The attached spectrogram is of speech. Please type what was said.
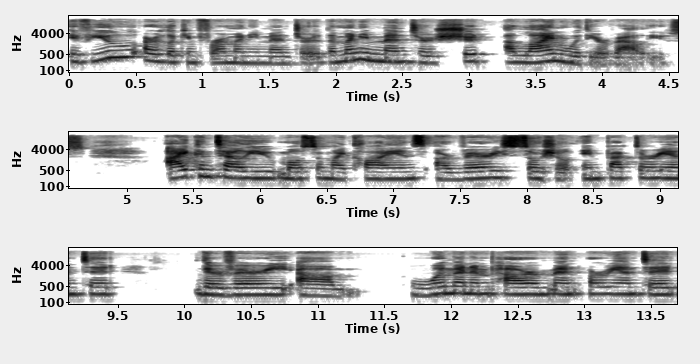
if you are looking for a money mentor, the money mentor should align with your values. I can tell you most of my clients are very social impact oriented. They're very um, women empowerment oriented,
